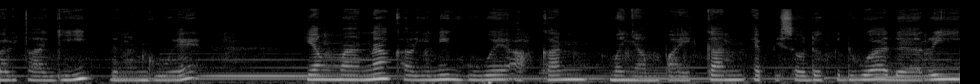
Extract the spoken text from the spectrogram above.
balik lagi dengan gue Yang mana kali ini gue akan menyampaikan episode kedua dari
